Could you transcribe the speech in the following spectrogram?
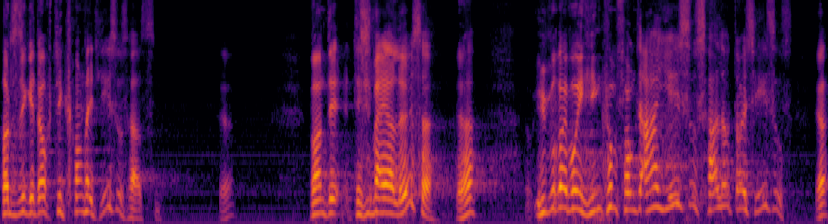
hat sich gedacht, ich kann nicht Jesus hassen. Ja? Die, das ist mein Erlöser. Ja? Überall, wo ich hinkomme, sagen sie, ah, Jesus, hallo, da ist Jesus. Ja?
